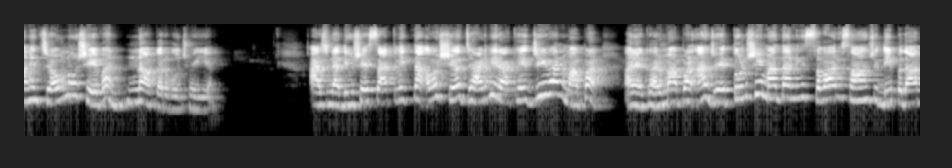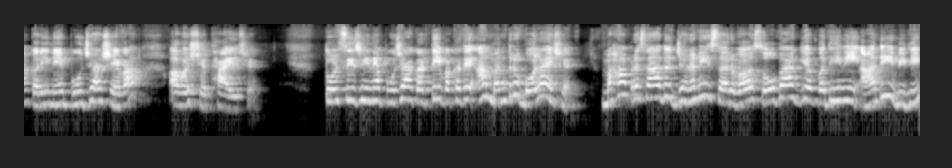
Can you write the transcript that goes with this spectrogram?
અને જવનું સેવન ન કરવું જોઈએ. આજના દિવસે સાત્વિકતા અવશ્ય જાળવી રાખે જીવનમાં પણ અને ઘરમાં પણ આજે તુલસી માતાની સવાર સાંજ દીપદાન કરીને પૂજા સેવા અવશ્ય થાય છે. તુલસીજીને પૂજા કરતી વખતે આ મંત્ર બોલાય છે. મહાપ્રસાદ જનની સર્વ સૌભાગ્યવધિની આદિ વિધિ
